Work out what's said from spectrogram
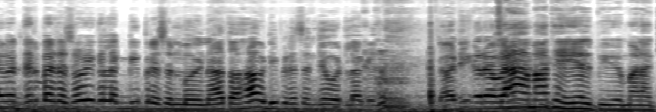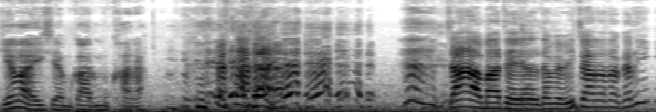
હવે દરબાર તો ચોવીસ કલાક ડિપ્રેશનમાં હોય ને આ તો હાવ ડિપ્રેશન જેવો જ લાગે છે. દાઢી ચા માથે હેલ પીવે માણા કેવા છે એમ કાર મુખારા? ચા માથે હેલ તમે વિચારો તો કઈ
